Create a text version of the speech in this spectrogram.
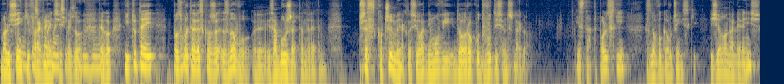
malusieńki fragmencik tego, mhm. tego. I tutaj pozwól Teresko, że znowu zaburzę ten rytm przeskoczymy, jak to się ładnie mówi, do roku 2000. Jest Teatr Polski, znowu Gałczyński. Zielona Gęś.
